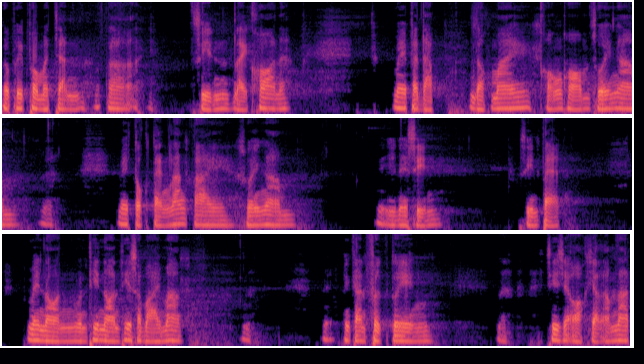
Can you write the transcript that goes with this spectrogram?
ประพฤติพรหมจรรย์ก็ศีลหลายข้อนะ ไม่ประดับดอกไม้ของหอมสวยงาม ไม่ตกแต่งร่างกายสวยงาม อยู่ในศีลศีลแปดไม่นอนบนที่นอนที่สบายมาก เป็นการฝึกตัวเองที่จะออกจากอำนาจ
